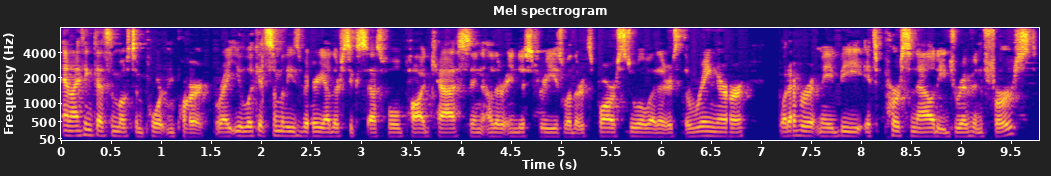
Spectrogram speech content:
and I think that's the most important part, right? You look at some of these very other successful podcasts in other industries, whether it's Barstool, whether it's The Ringer, whatever it may be, it's personality driven first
